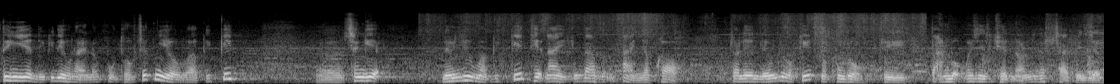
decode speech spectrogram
Tuy nhiên thì cái điều này nó phụ thuộc rất nhiều vào cái kit uh, xét nghiệm nếu như mà cái kit hiện nay chúng ta vẫn phải nhập khẩu cho nên nếu như mà kit mà không đủ thì toàn bộ cái dây chuyển đó nó phải phải dừng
